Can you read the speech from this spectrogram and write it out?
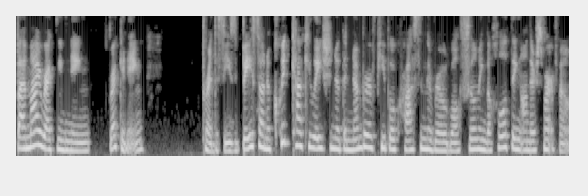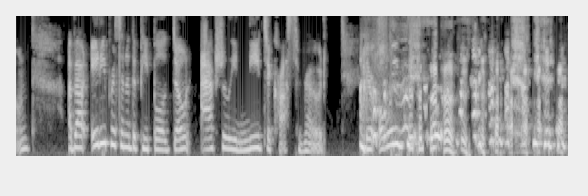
By my reckoning, reckoning, parentheses, based on a quick calculation of the number of people crossing the road while filming the whole thing on their smartphone, about 80% of the people don't actually need to cross the road. They're only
